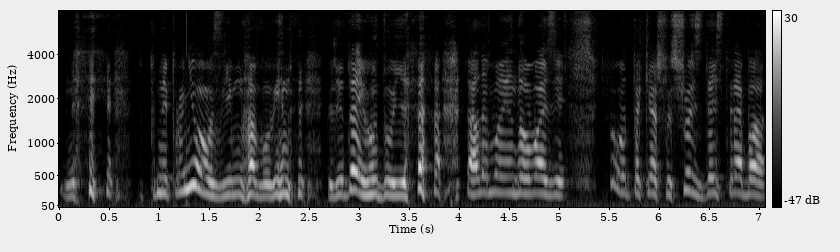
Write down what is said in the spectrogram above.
не про нього з гімна, бо він людей годує. Але маю на увазі, от таке, що щось десь треба,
